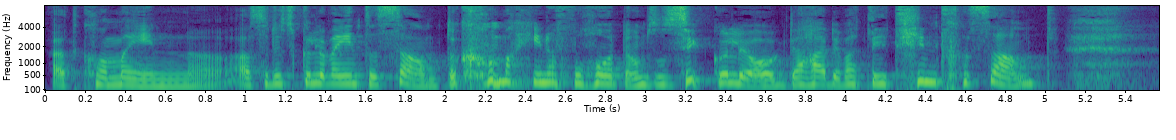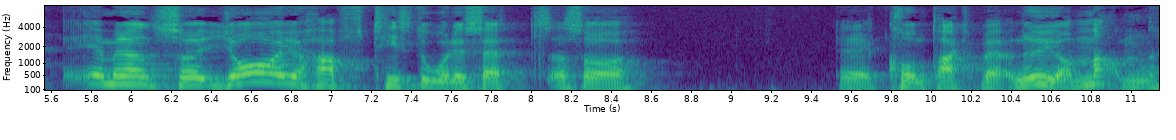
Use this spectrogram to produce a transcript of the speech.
att komma in, alltså det skulle vara intressant att komma in och få honom som psykolog, det hade varit lite intressant. Ja, men alltså, jag har ju haft historiskt sett alltså, Eh, kontakt med, nu är jag man,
